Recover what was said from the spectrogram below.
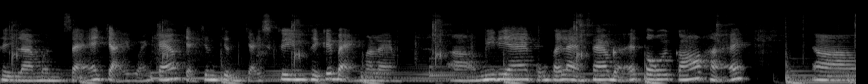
thì là mình sẽ chạy quảng cáo chạy chương trình chạy skim thì cái bạn mà làm uh, media cũng phải làm sao để tôi có thể uh,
